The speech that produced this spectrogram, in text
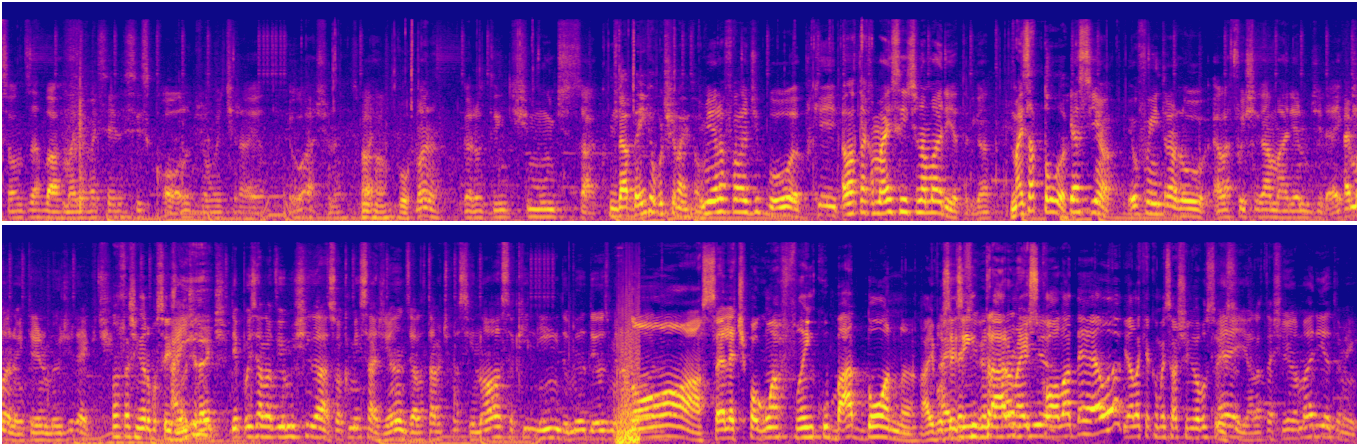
Só um desabafo, Maria vai sair dessa escola, o João vai tirar ela. Eu acho, né? Vai? Vou. Mano, garoto enche muito saco. Ainda bem que eu vou tirar então. E ela fala de boa, porque ela tá com mais hate na Maria, tá ligado? Mas à toa. E assim, ó, eu fui entrar no. Ela foi xingar a Maria no direct. Aí, mano, eu entrei no meu direct. Ela tá xingando vocês Aí, no direct. depois ela veio me xingar, só que mensagem antes, ela tava tipo assim, nossa, que lindo, meu Deus, me namora. Nossa, ela é tipo alguma fã incubadona. Aí vocês tá xingando entraram na escola dela e ela quer começar a xingar vocês. É, e ela tá xingando a Maria também.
